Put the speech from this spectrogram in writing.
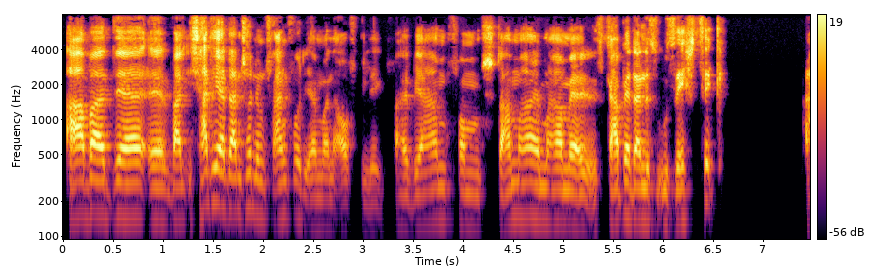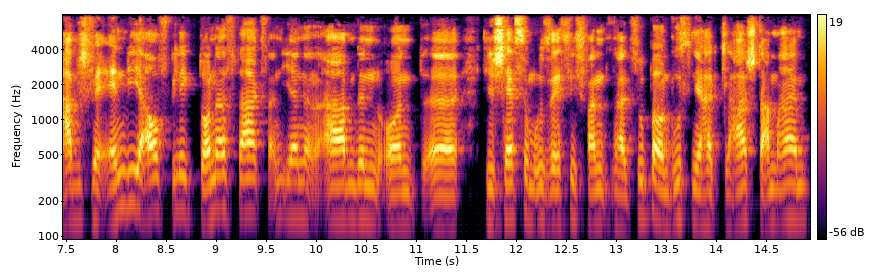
aber der, äh, weil ich hatte ja dann schon in Frankfurt irgendwann aufgelegt, weil wir haben vom Stammheim, haben wir, es gab ja dann das U60, habe ich für Envy aufgelegt, donnerstags an ihren Abenden und äh, die Chefs vom U60 fanden es halt super und wussten ja halt klar, Stammheim,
